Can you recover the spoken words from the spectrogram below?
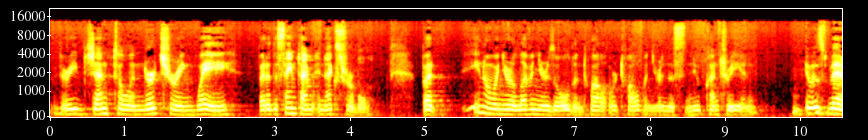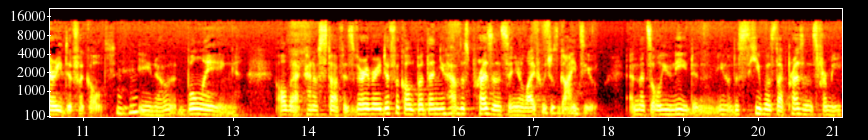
very gentle and nurturing way, but at the same time inexorable. But you know, when you're 11 years old and 12 or 12, and you're in this new country, and it was very difficult. You know, bullying, all that kind of stuff is very, very difficult. But then you have this presence in your life who just guides you, and that's all you need. And you know, this he was that presence for me.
